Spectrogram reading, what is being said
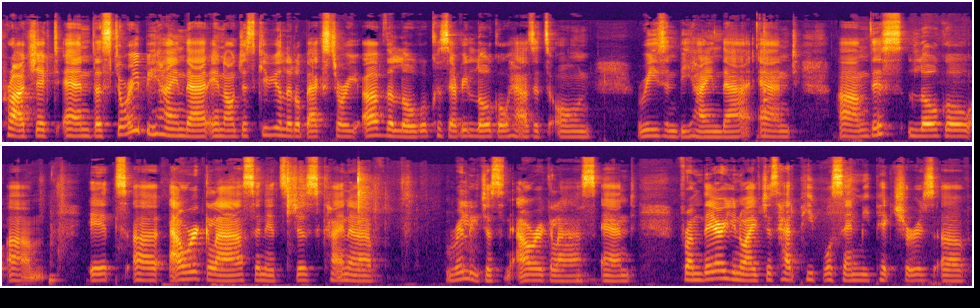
project, and the story behind that, and I'll just give you a little backstory of the logo because every logo has its own reason behind that. And um, this logo, um, it's uh, hourglass, and it's just kind of really just an hourglass. And from there, you know, I've just had people send me pictures of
